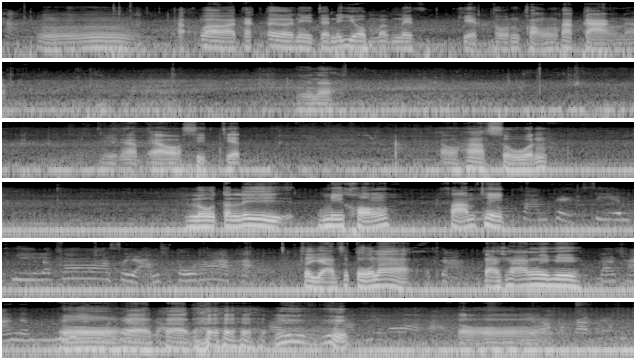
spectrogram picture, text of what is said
ค่ะอืมครับว่าแท็กเตอร์นี่จะนิยมในเขตโซนของภาคกลางนะครับนี่นะนี่นะครับ L17 L50 โรตารี่มีของฟาร์มเทคฟาร์มเทค CMT แล้วก็สยามสโตร่าค่ะ สยามสโตล่าจากตาช้างไม่มี ตาช้างยังอ๋ไม่อได้ตัวแทครับนครับสามยี่ห้อค่ะอ๋อมีรับประกันให้ทุก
